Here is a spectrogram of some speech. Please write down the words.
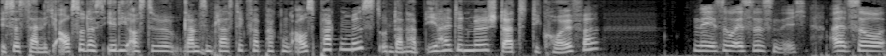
ist es dann nicht auch so, dass ihr die aus der ganzen Plastikverpackung auspacken müsst und dann habt ihr halt den Müll statt die Käufer? Nee, so ist es nicht. Also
